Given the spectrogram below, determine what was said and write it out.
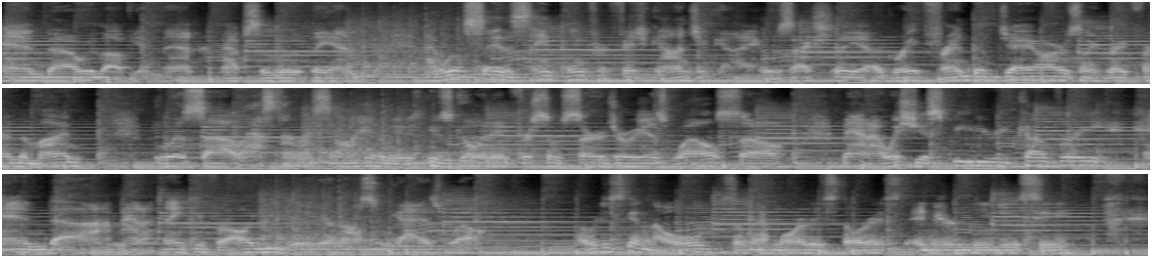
and uh, we love you, man. Absolutely. And I will say the same thing for Fish Ganja Guy, who was actually a great friend of JR's and a great friend of mine. Who was uh, last time I saw him, he was, he was going in for some surgery as well. So, man, I wish you a speedy recovery. And uh, man, I thank you for all you do. You're an awesome guy as well. Are we just getting old? So we have more of these stories? Injured DGC.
